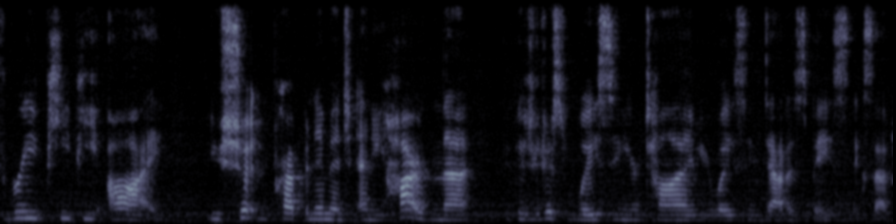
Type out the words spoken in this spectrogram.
3 ppi, you shouldn't prep an image any higher than that because you're just wasting your time, you're wasting data space, etc.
